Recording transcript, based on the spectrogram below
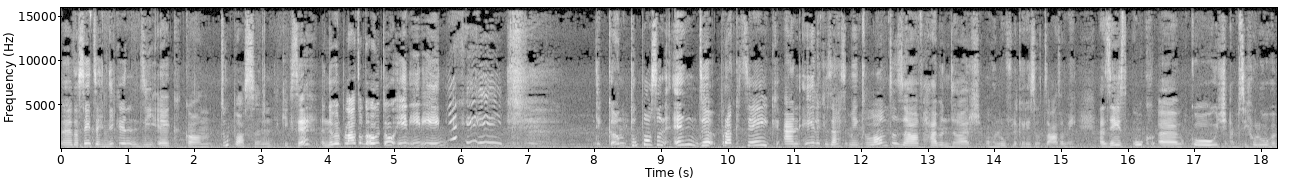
uh, dat zijn technieken die ik kan toepassen. Kijk ze, een nummerplaat op de auto, 111. Die kan toepassen in de praktijk. En eerlijk gezegd, mijn klanten zelf hebben daar ongelooflijke resultaten mee. En zij is ook um, coach en psychologe.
